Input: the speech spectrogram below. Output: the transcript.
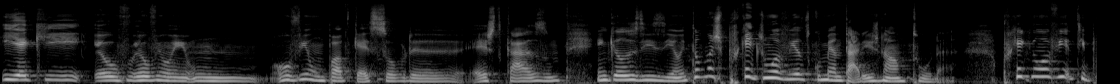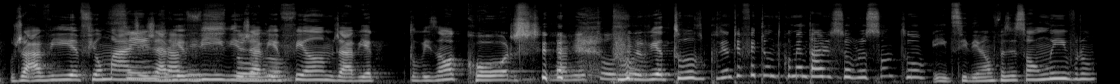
E aqui eu, eu vi um, um- ouvi um podcast sobre este caso em que eles diziam: então, mas porquê que não havia documentários na altura? Porquê que não havia? Tipo, já havia filmagens, Sim, já, já havia vi vídeos, já havia filmes, já havia televisão a cores. Já havia tudo. havia tudo. Podiam ter feito um documentário sobre o assunto e decidiram fazer só um livro.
